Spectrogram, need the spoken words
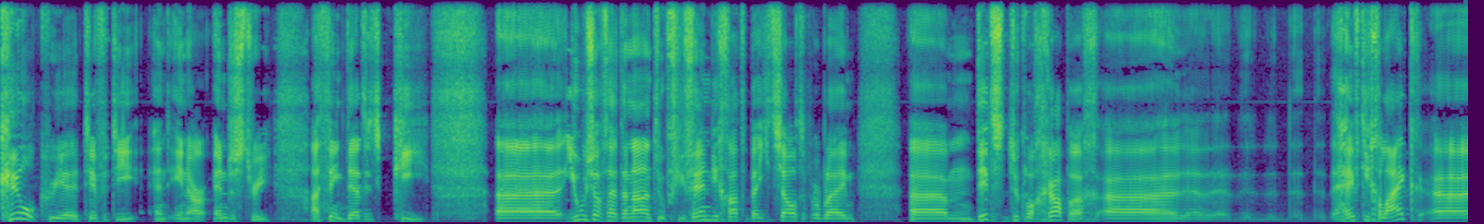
kill creativity and in our industry. I think that is key. Eh, Ubisoft heeft daarna natuurlijk Vivendi gehad, een beetje hetzelfde probleem. Ehm, dit is natuurlijk wel grappig. Heeft hij gelijk? Eh,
